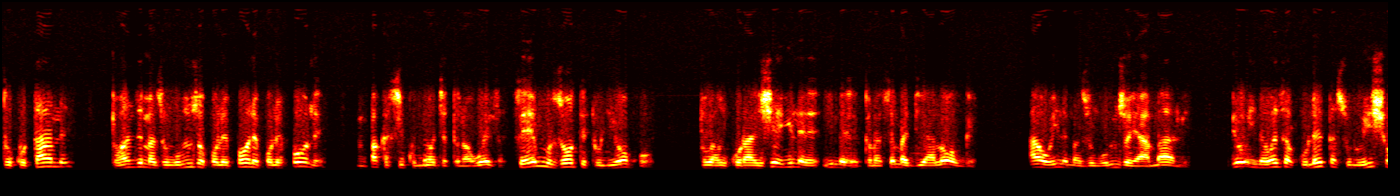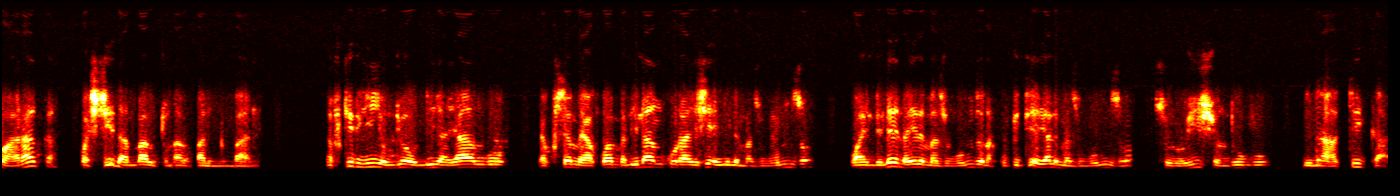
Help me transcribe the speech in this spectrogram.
tukutane, tuanze mazungumzo polepole polepole mpaka siku moja tunaweza. Sehemu zote tuliopo tuankuraje ile ile tunasema dialogue au ile mazungumzo ya amani, ndio inaweza kuleta suluhisho haraka kwa shida ambalo tunalo pale nyumbani. Nafikiri hiyo ndio nia yangu ya kusema ya kwamba ninaankuraje ile mazungumzo, waendelee na ile mazungumzo, na kupitia yale mazungumzo suluhisho, ndugu, nina hakika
